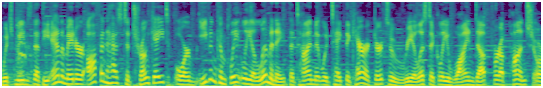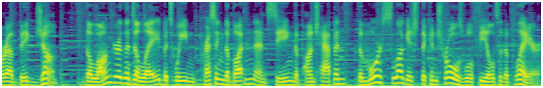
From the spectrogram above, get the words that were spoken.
which means that the animator often has to truncate or even completely eliminate the time it would take the character to realistically wind up for a punch or a big jump. The longer the delay between pressing the button and seeing the punch happen, the more sluggish the controls will feel to the player,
